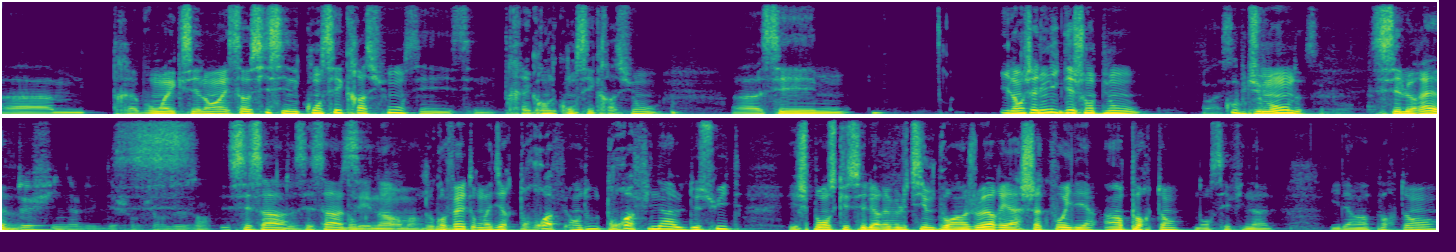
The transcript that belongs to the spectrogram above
Euh, très bon, excellent. Et ça aussi, c'est une consécration. C'est une très grande consécration. Euh, c'est. Il enchaîne Ligue des Champions, Ouais, Coupe du Monde. C'est le rêve. Deux finales de Ligue des Champions en deux ans. C'est ça, c'est ça. Donc, C'est énorme. hein. donc en fait, on va dire trois, en tout trois finales de suite. Et je pense que c'est le rêve ultime pour un joueur. Et à chaque fois, il est important dans ces finales. Il est important.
